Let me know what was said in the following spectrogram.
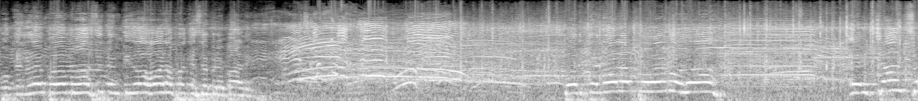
Porque no le podemos dar 72 horas para que se preparen. Porque no le podemos dar el chance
